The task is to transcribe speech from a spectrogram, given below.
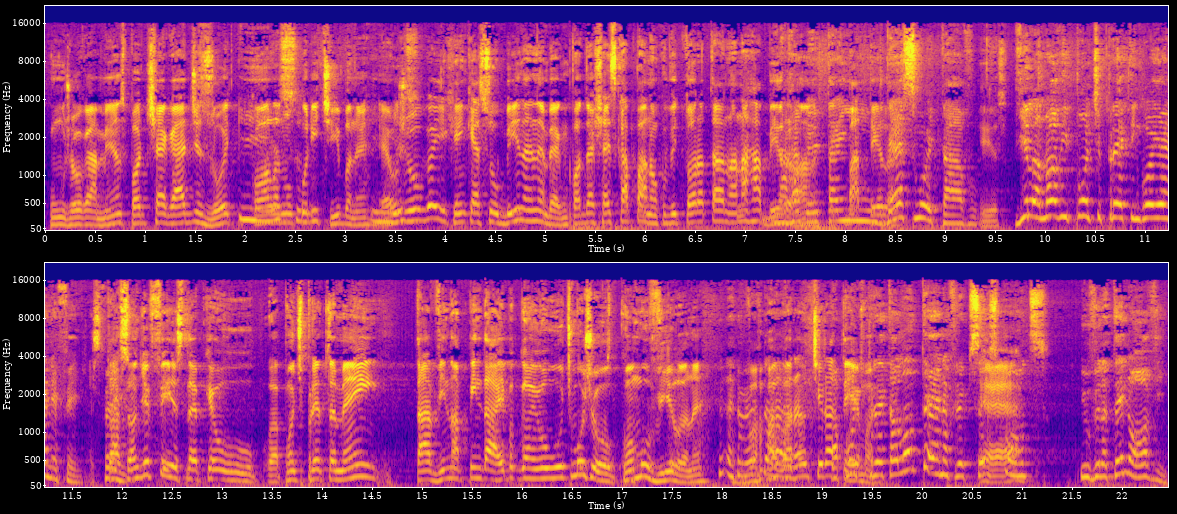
com um jogo a menos, pode chegar a 18, Isso. cola no Curitiba, né? Isso. É o jogo aí. Quem quer subir, né, Lemberg? Não pode deixar escapar, não, que o Vitória tá lá na rabeira. Na rabeira tá em 18. Isso. Vila Nova e Ponte Preta em Goiânia, Fê. Situação Frei. difícil, né? Porque o, a Ponte Preta também tá vindo a Pindaíba, ganhou o último jogo, como o Vila, né? É Vamos agora tirar a tema. Ponte Preta é a lanterna, Frei, com 6 é. pontos. E o Vila tem 9.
